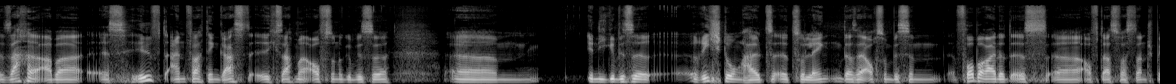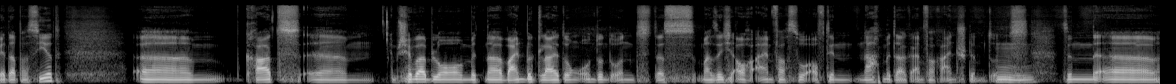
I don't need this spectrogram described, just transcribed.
Sache, aber es hilft einfach den Gast, ich sag mal, auf so eine gewisse ähm, in die gewisse Richtung halt äh, zu lenken, dass er auch so ein bisschen vorbereitet ist äh, auf das, was dann später passiert. Ähm, Gerade ähm, im Cheval Blanc mit einer Weinbegleitung und und und, dass man sich auch einfach so auf den Nachmittag einfach einstimmt. Und mhm. es sind äh,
